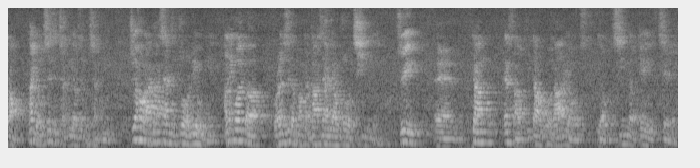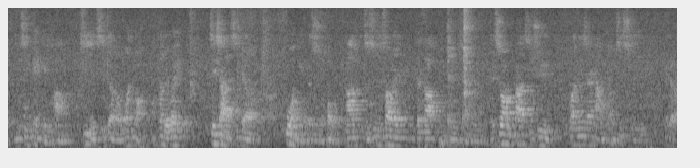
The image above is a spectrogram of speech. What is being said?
告，那有些是成立，有些不成立。所以后来他现在是做六年，啊，另外一个我认识的朋友，他现在要做七年。所以，呃，刚 S 老提到，如果大家有有新的，可以写明信片给他，这也是一个温暖，特别为接下来是个过年的时候，他只是稍微跟大家补充一下，希望大家继续。关心香港，支持那个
